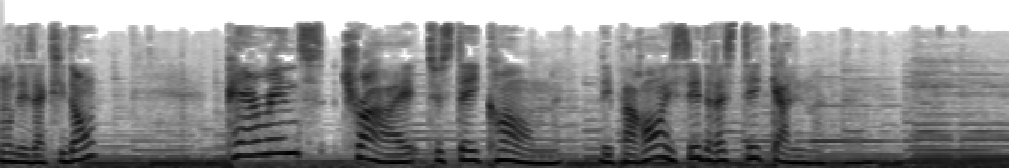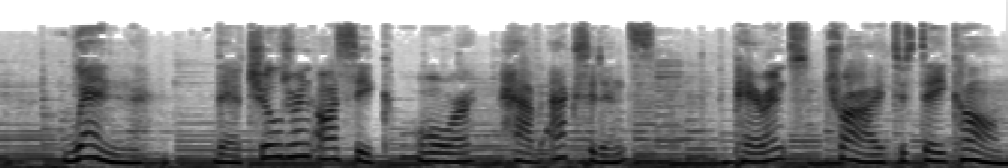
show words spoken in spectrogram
ont des accidents, parents try to stay calm. Les parents essaient de rester calmes. When their children are sick or have accidents, parents try to stay calm.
